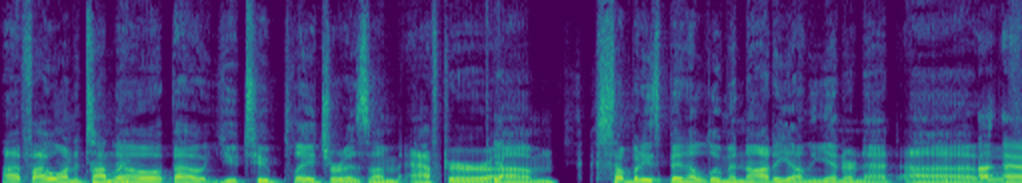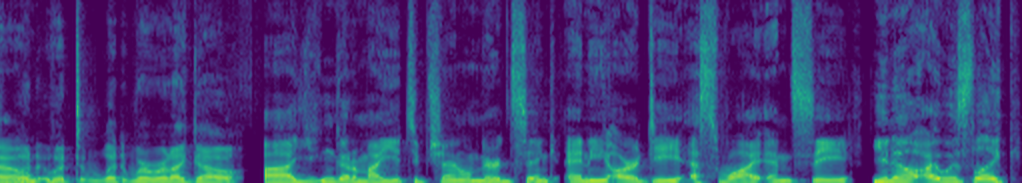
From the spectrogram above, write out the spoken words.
Uh, if I wanted to Probably. know about YouTube plagiarism after Yep. um, somebody's been Illuminati on the internet, uh, what, what, what, where would I go? Uh, you can go to my YouTube channel, NerdSync, N E R D S Y N C. You know, I was like,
